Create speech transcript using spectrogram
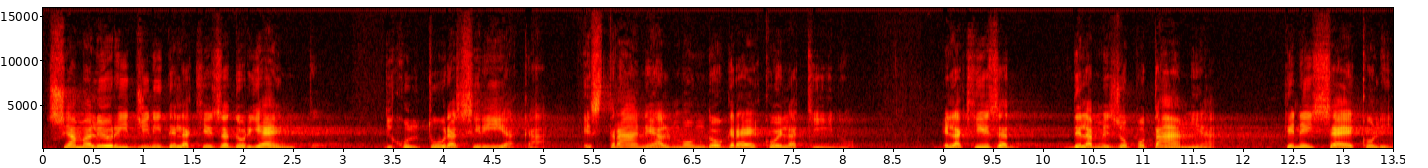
Siamo alle origini della Chiesa d'Oriente, di cultura siriaca, estranea al mondo greco e latino. È la Chiesa della Mesopotamia che nei secoli,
